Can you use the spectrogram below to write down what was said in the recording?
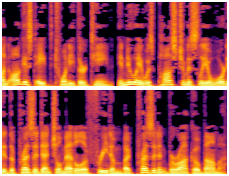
On August 8, 2013, Inouye was posthumously awarded the Presidential Medal of Freedom by President Barack Obama.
